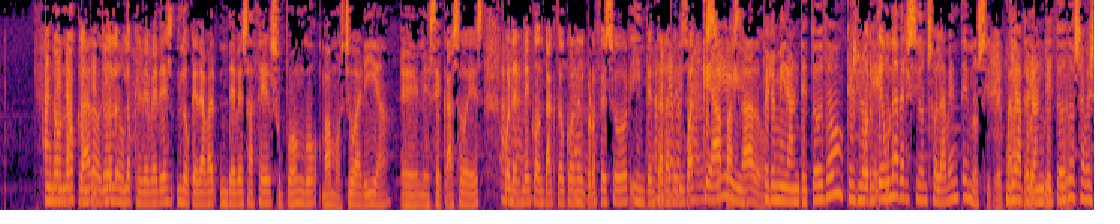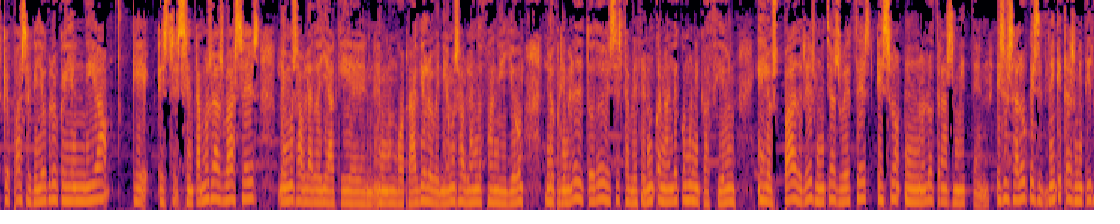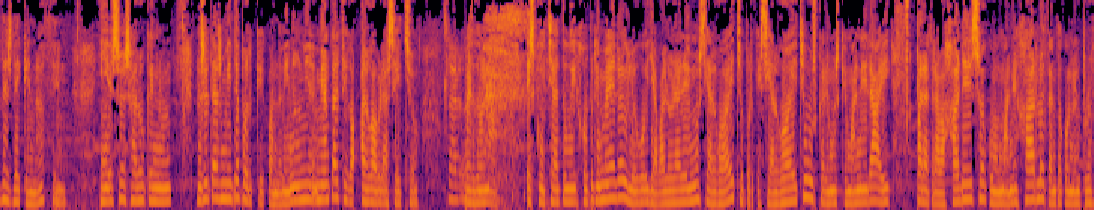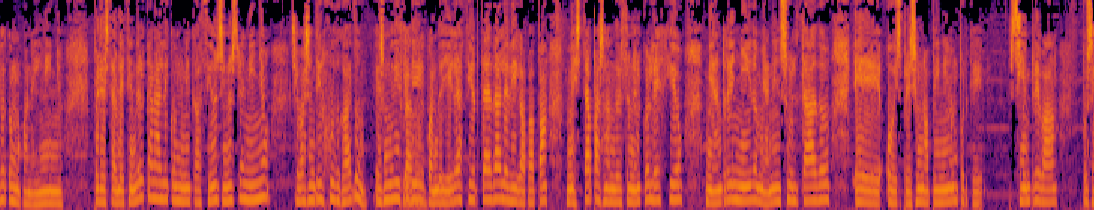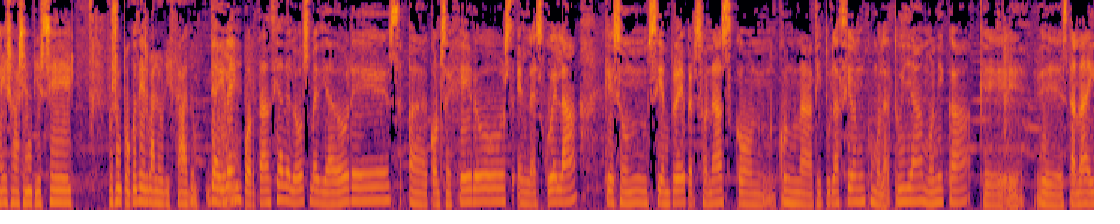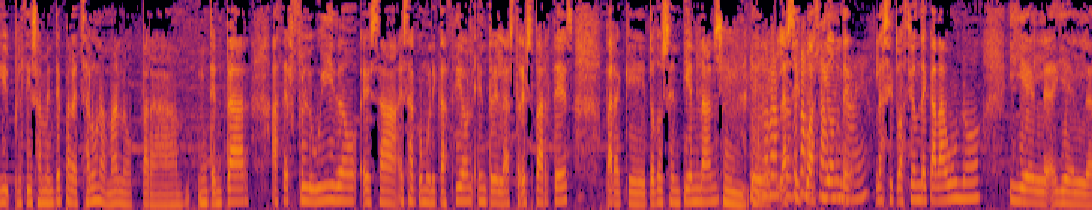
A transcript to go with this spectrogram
no, no, claro, lo, que debes, lo que debes hacer, supongo, vamos, yo haría en ese caso es ponerme en contacto con el profesor e intentar averiguar qué ha pasado. Pero mira, ante todo, ¿qué es lo Porque una versión solamente no sirve para Ya, pero ante todo, ¿sabes qué pasa? Que yo creo que hoy en día que sentamos las bases, lo hemos hablado ya aquí en, en Mongo Radio, lo veníamos hablando Fanny y yo, lo primero de todo es establecer un canal de comunicación y los padres muchas veces eso no lo transmiten. Eso es algo que se tiene que transmitir desde que nacen y eso es algo que no, no se transmite porque cuando viene un niño, me han algo habrás hecho. Claro. Perdona, escucha a tu hijo primero y luego ya valoraremos si algo ha hecho, porque si algo ha hecho buscaremos qué manera hay para trabajar eso, cómo manejarlo, tanto con el profe como con el niño. Pero estableciendo el canal de comunicación, si nuestro niño se va a sentir juzgado. Es muy difícil que cuando llegue a cierta edad le diga, papá, me está pasando esto en el colegio, me han reñido, me han insultado, eh, o exprese una opinión, porque siempre va pues a eso, a sentirse pues un poco desvalorizado. De ahí la importancia de los mediadores, eh, consejeros en la escuela, que son siempre personas con, con una titulación como la tuya, Mónica, que eh, están ahí precisamente para echar una mano, para intentar hacer fluido esa, esa comunicación entre las tres partes para que todos entiendan eh, la situación de la situación de cada uno y el y el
